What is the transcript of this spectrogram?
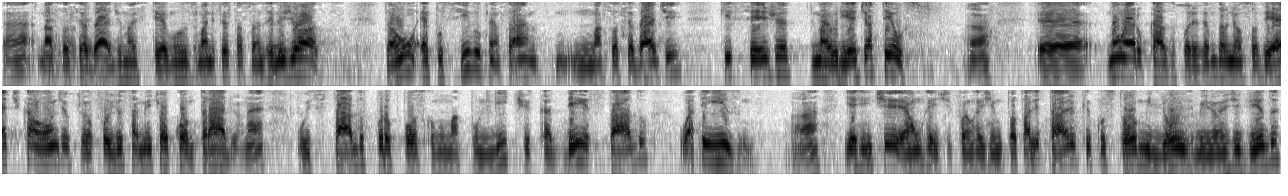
É, na sociedade nós temos manifestações religiosas. Então, é possível pensar numa sociedade que seja de maioria de ateus. Né? É, não era o caso, por exemplo, da União Soviética, onde foi justamente ao contrário. Né? O Estado propôs como uma política de Estado o ateísmo. Né? E a gente é um, foi um regime totalitário que custou milhões e milhões de vida,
